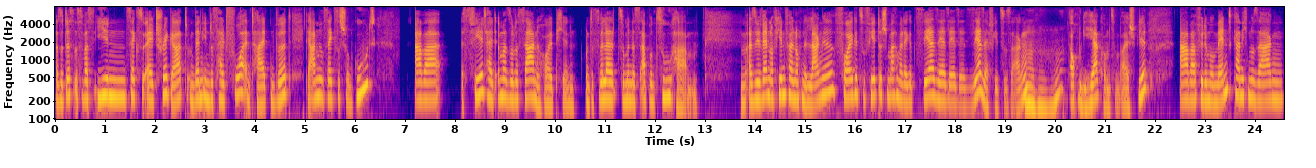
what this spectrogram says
Also das ist, was ihn sexuell triggert und wenn ihm das halt vorenthalten wird, der andere Sex ist schon gut, aber es fehlt halt immer so das Sahnehäubchen und das will er zumindest ab und zu haben. Also wir werden auf jeden Fall noch eine lange Folge zu Fetisch machen, weil da gibt's sehr, sehr, sehr, sehr, sehr, sehr viel zu sagen. Mhm. Auch wo die herkommen zum Beispiel. Aber für den Moment kann ich nur sagen,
